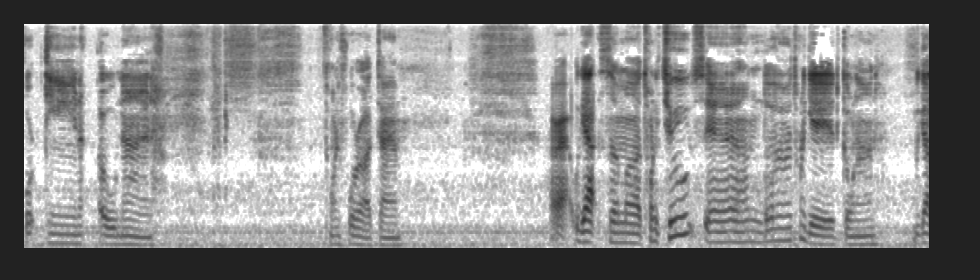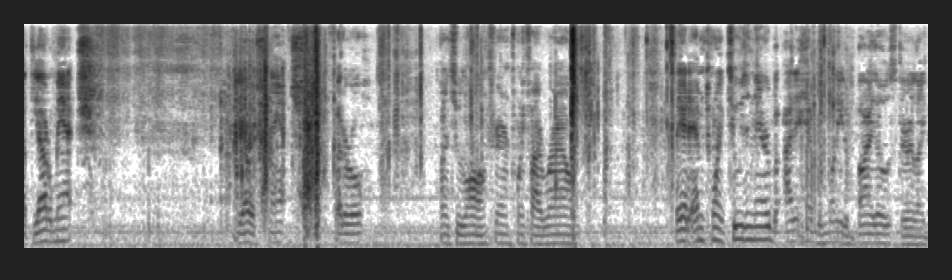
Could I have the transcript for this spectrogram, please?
1409. 24 odd time. Alright, we got some uh, 22s and uh, 20 gauge going on. We got the auto match, the auto snatch, federal, 22 long, 325 rounds. They had M22s in there, but I didn't have the money to buy those. They're like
